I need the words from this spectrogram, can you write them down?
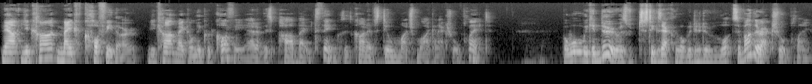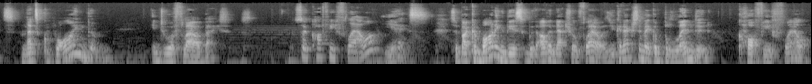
Now you can't make coffee though. You can't make a liquid coffee out of this par baked thing because it's kind of still much more like an actual plant. But what we can do is just exactly what we do to lots of other actual plants, and that's grind them into a flour base. So coffee flour. Yes. So by combining this with other natural flours, you can actually make a blended coffee flour.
